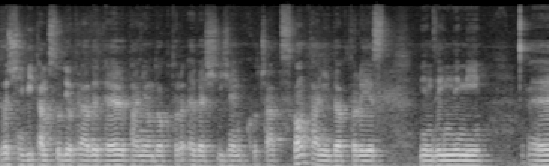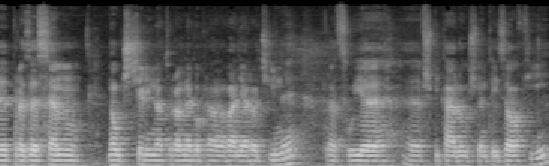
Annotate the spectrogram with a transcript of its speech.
Serdecznie witam w studio prawy.pl panią doktor Ewę Ślizień-Koczapską. Pani doktor jest między innymi e, prezesem Nauczycieli Naturalnego Planowania Rodziny. Pracuje e, w szpitalu świętej Zofii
